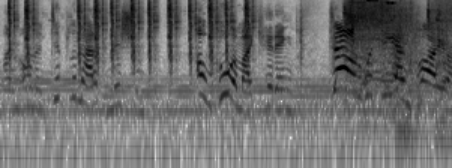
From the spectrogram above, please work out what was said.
I'm on a diplomatic mission. Oh, who am I kidding? Down with the Empire!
